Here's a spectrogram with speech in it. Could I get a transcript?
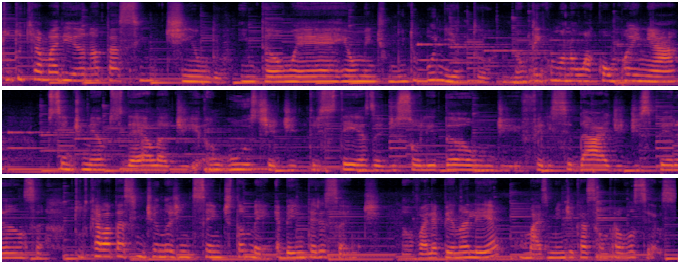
tudo que a Mariana tá sentindo. Então é realmente muito bonito. Não tem como não acompanhar os sentimentos dela de angústia, de tristeza, de solidão, de felicidade, de esperança, tudo que ela tá sentindo a gente sente também. É bem interessante. Então vale a pena ler, mais uma indicação para vocês.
